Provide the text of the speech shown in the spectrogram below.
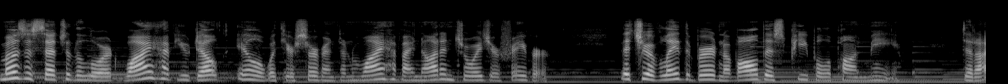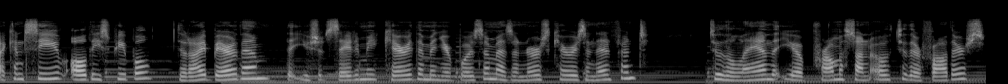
Moses said to the Lord, Why have you dealt ill with your servant, and why have I not enjoyed your favor? That you have laid the burden of all this people upon me. Did I conceive all these people? Did I bear them, that you should say to me, Carry them in your bosom as a nurse carries an infant, to the land that you have promised on oath to their fathers?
